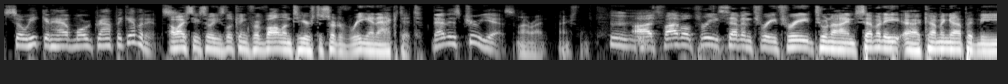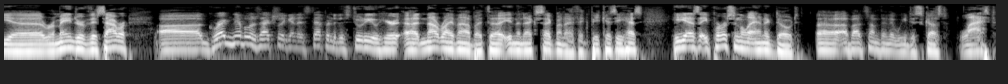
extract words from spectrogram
so he can have more graphic evidence. Oh, I see. So he's looking for volunteers to sort of reenact it. That is true, yes. All right, excellent. Uh, it's 503 733 2970 uh, coming up in the uh, remainder of this hour. Uh, Greg Nibler is actually going to step into the studio here, uh, not right now, but uh, in the next segment, I think, because he has he has a personal anecdote uh, about something that we discussed last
